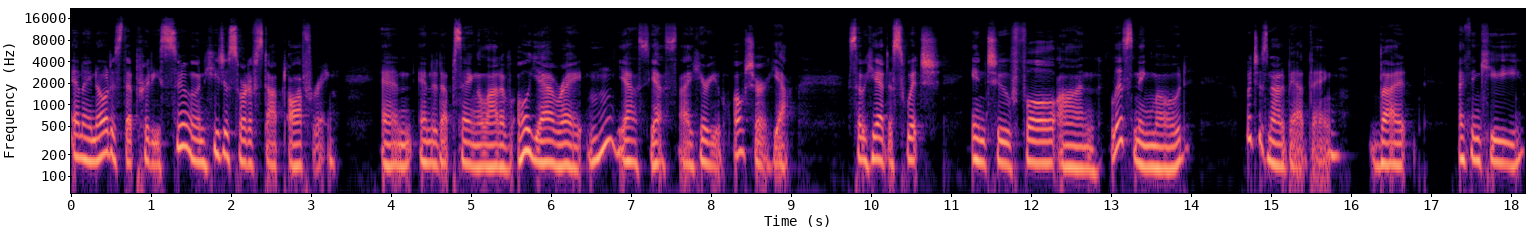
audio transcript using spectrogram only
And I noticed that pretty soon he just sort of stopped offering and ended up saying a lot of, oh, yeah, right. Mm-hmm, yes, yes, I hear you. Oh, sure, yeah. So he had to switch into full on listening mode, which is not a bad thing. But I think he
